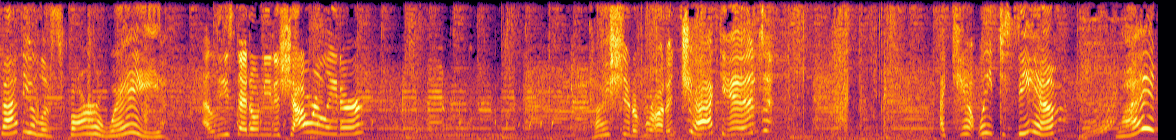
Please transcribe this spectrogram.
Matthew lives far away. At least I don't need a shower later. I should have brought a jacket. I can't wait to see him. What?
